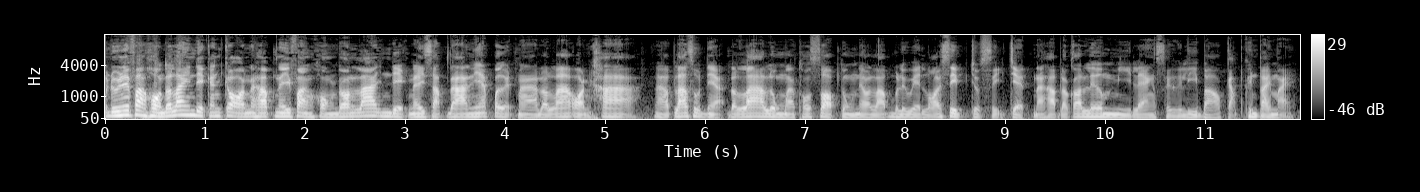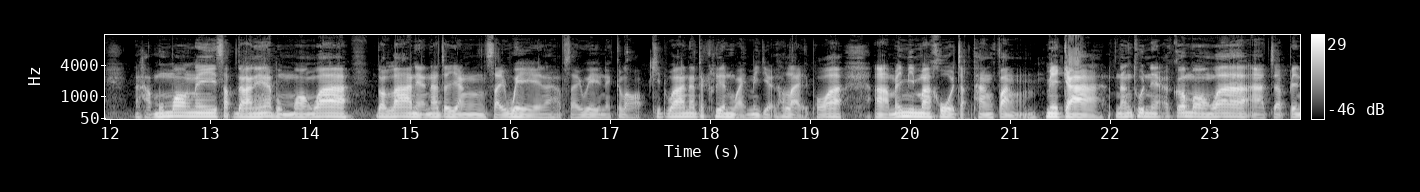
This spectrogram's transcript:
มาดูในฝั่งของดอลลาร์อินเด็กกันก่อนนะครับ ในฝั่งของดอลลาร์อินเด็กในสัปดาห์นี้เปิดมาดอลลาร์อ่อนค่านะครับ ล่าสุดเนี่ยดอลลาร์ลงมาทดสอบตรงแนวรับบริเวณ 110.47 นะครับ แล้วก็เริ่มมีแรงซื้อรีบาวกลับขึ้นไปใหม่นะครับ มุมมองในสัปดาห์นี้ผมมองว่าดอลลาร์เนี่ยน่าจะยังไซเวย์นะครับ ไซเวย์ในกรอบ คิดว่าน่าจะเคลื่อนไหวไม่เยอะเท่าไหร่ เพราะว่าอ่าไม่มีมาโครจากทางฝั่งอเมริกา นักทุนเนี่ยก็มองว่าอาจจะเป็น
